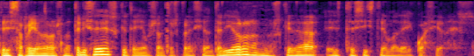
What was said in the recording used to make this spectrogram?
Desarrollando las matrices que teníamos en la transparencia anterior, nos queda este sistema de ecuaciones.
